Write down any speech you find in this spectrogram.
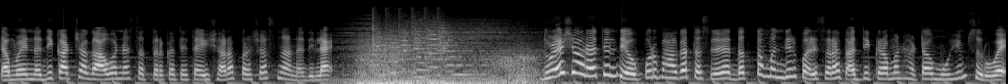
त्यामुळे नदीकाठच्या गावांना सतर्कतेचा इशारा प्रशासनानं दिलाय. धुळे शहरातील देवपूर भागात असलेल्या दत्त मंदिर परिसरात अतिक्रमण हटाव मोहीम सुरू आहे.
